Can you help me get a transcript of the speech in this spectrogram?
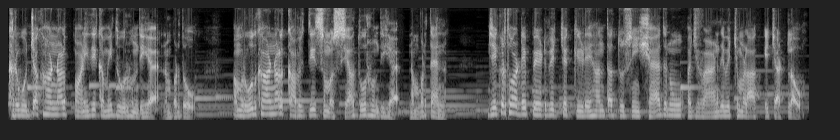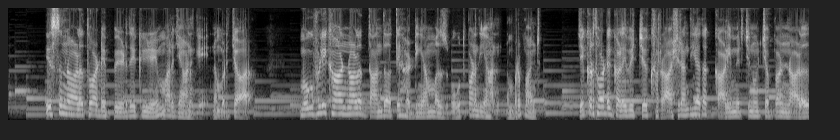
ਖਰਬੂਜਾ ਖਾਣ ਨਾਲ ਪਾਣੀ ਦੀ ਕਮੀ ਦੂਰ ਹੁੰਦੀ ਹੈ, ਨੰਬਰ 2 ਅਮਰੂਦ ਖਾਣ ਨਾਲ ਕਬਜ਼ ਦੀ ਸਮੱਸਿਆ ਦੂਰ ਹੁੰਦੀ ਹੈ, ਨੰਬਰ 3 ਜੇਕਰ ਤੁਹਾਡੇ ਪੇਟ ਵਿੱਚ ਕੀੜੇ ਹਨ, ਤਾਂ ਤੁਸੀਂ ਸ਼ਹਿਦ ਨੂੰ ਅਜਵਾਇਣ ਦੇ ਵਿੱਚ ਮਿਲਾ ਕੇ ਚੱਟ ਲਓ। ਇਸ ਨਾਲ ਤੁਹਾਡੇ ਪੇਟ ਦੇ ਕੀੜੇ ਮਰ ਜਾਣਗੇ, ਨੰਬਰ 4 ਮੂੰਗਫਲੀ ਖਾਣ ਨਾਲ ਦੰਦ ਅਤੇ ਹੱਡੀਆਂ ਮਜ਼ਬੂਤ ਬਣਦੀਆਂ ਹਨ, ਨੰਬਰ 5 ਜੇਕਰ ਤੁਹਾਡੇ ਗਲੇ ਵਿੱਚ ਖਰਾਸ਼ ਰਹਿੰਦੀ ਹੈ, ਤਾਂ ਕਾਲੀ ਮਿਰਚ ਨੂੰ ਚੱਬਣ ਨਾਲ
